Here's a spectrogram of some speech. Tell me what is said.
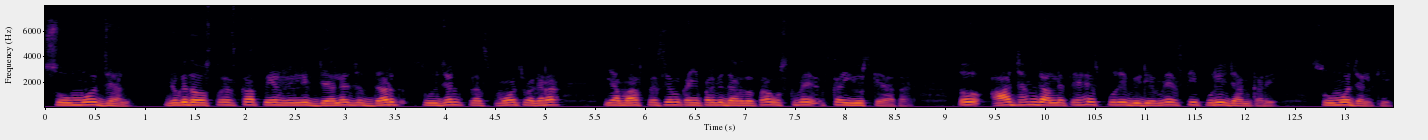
सोमो जेल जो कि दोस्तों इसका पेन रिलीफ जेल है, जो दर्द, सूजन प्लस मोच वगैरह या मांसपेशियों में कहीं पर भी दर्द होता है, उसमें इसका यूज़ किया जाता है। तो आज हम जान लेते हैं इस पूरी वीडियो में इसकी पूरी जानकारी, सूमो जल की।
